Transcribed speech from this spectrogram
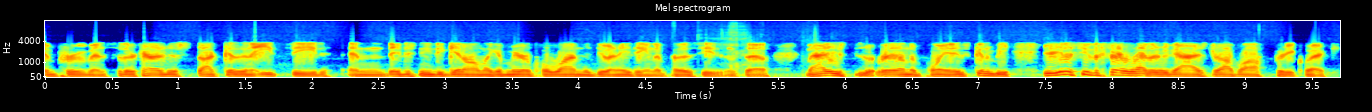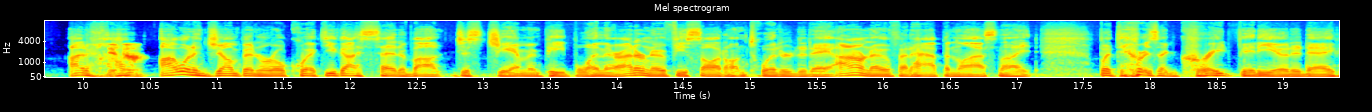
improvements, so they're kind of just stuck as an eight seed, and they just need to get on like a miracle run to do anything in the postseason. So Maddie's right on the point. It's going to be you're going to see the fair weather guys drop off pretty quick. I, I, I want to jump in real quick. You guys said about just jamming people in there. I don't know if you saw it on Twitter today. I don't know if it happened last night, but there was a great video today.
